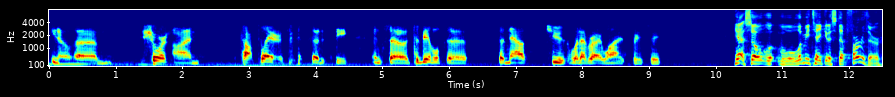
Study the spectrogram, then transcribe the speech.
you know um, short on top players, so to speak, and so to be able to to now choose whatever I want is pretty sweet. Yeah, so well, let me take it a step further.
